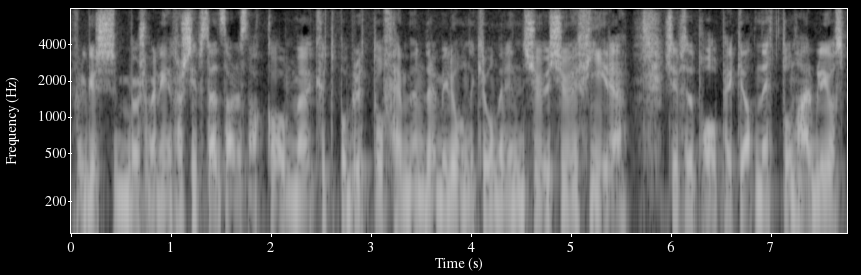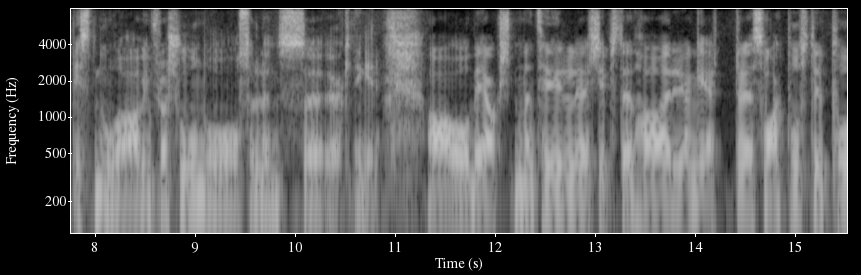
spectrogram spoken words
Ifølge børsmeldingen fra Skipsted så er det snakk om kutt på brutto 500 millioner kroner innen 2024. Skipsted påpeker at nettoen her blir jo spist noe av inflasjon og også lønnsøkninger. A- og B-aksjene til Skipsted har reagert svakt positivt på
